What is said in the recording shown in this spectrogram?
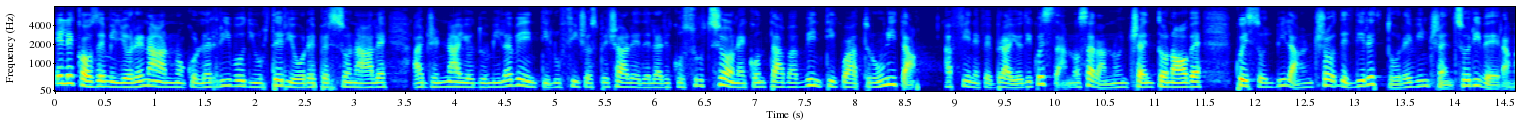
E le cose miglioreranno con l'arrivo di ulteriore personale. A gennaio 2020 l'Ufficio Speciale della Ricostruzione contava 24 unità a fine febbraio di quest'anno saranno in 109. Questo è il bilancio del direttore Vincenzo Rivera.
